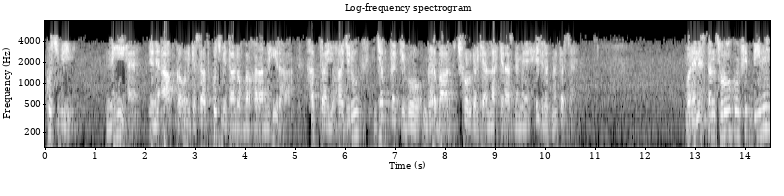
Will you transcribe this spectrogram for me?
کچھ بھی نہیں ہے۔ یعنی آپ کا ان کے ساتھ کچھ بھی تعلق برقرار نہیں رہا۔ حتیٰ یو حاجرو جب تک کہ وہ گھر بار چھوڑ کر کے اللہ کے راستے میں ہجرت نہ کر جائیں۔ وہ انستن سرو کم فت دین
